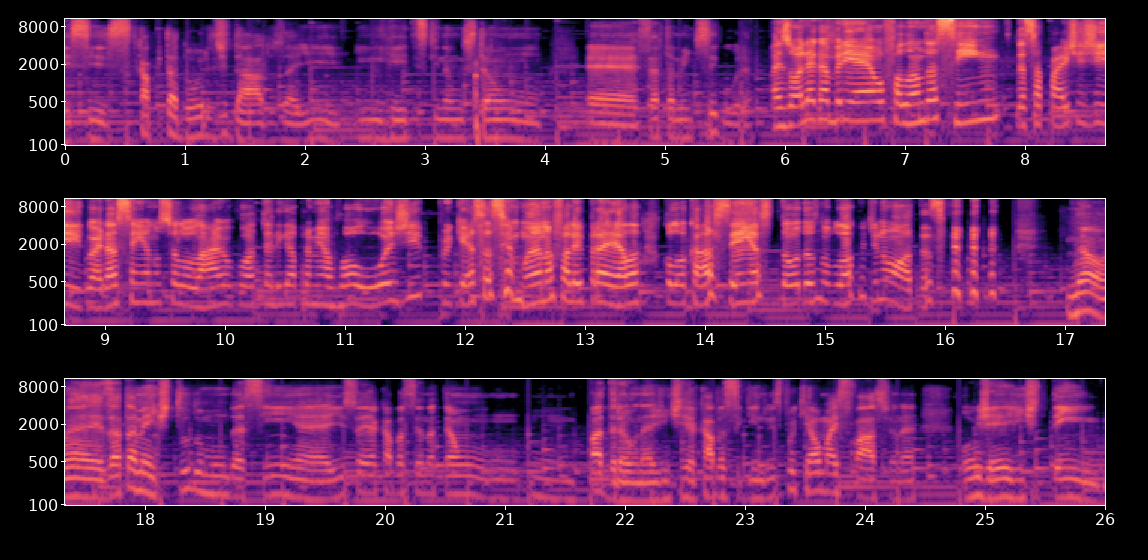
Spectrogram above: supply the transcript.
esses captadores de dados aí em redes que não estão é, certamente segura. Mas olha, Gabriel, falando assim, dessa parte de guardar senha no celular, eu vou até ligar para minha avó hoje, porque essa semana eu falei para ela colocar as senhas todas no bloco de notas. Não, é exatamente, todo mundo é assim, é, isso aí acaba sendo até um, um, padrão, né? A gente acaba seguindo isso porque é o mais fácil, né? Hoje aí a gente tem,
